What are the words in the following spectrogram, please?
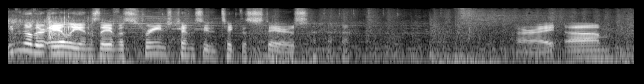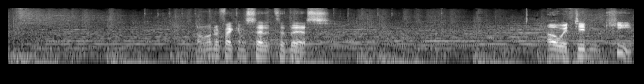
Even though they're aliens, they have a strange tendency to take the stairs. Alright, um... I wonder if I can set it to this. Oh, it didn't keep.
